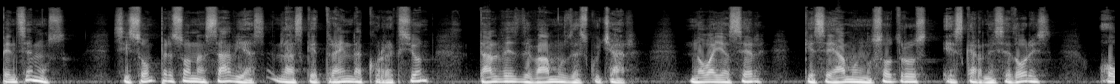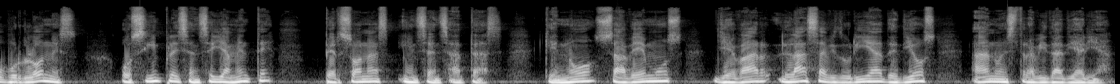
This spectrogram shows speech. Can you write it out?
pensemos, si son personas sabias las que traen la corrección, tal vez debamos de escuchar. No vaya a ser que seamos nosotros escarnecedores o burlones o simple y sencillamente personas insensatas que no sabemos llevar la sabiduría de Dios a nuestra vida diaria,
